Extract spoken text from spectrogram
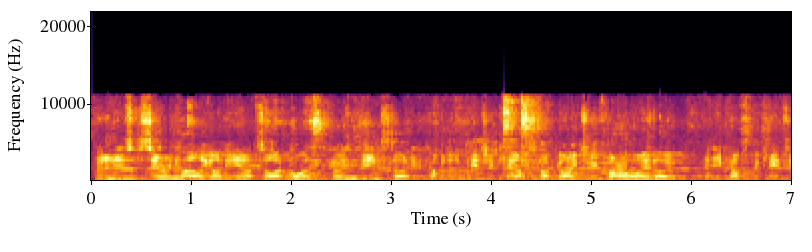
But it is Sarah Carli on the outside, rising first, Bing starting to come into the picture. Counts not going too far away though. And here comes Mackenzie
